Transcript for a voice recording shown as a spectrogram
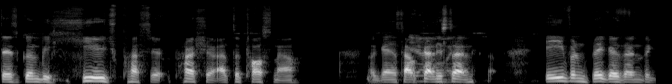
there's going to be huge pressure pressure at the toss now against Yeah, oh Afghanistan. God. Even bigger than the,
